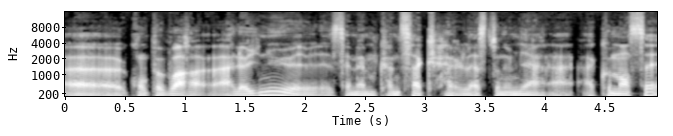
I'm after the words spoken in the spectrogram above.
euh, qu'on peut voir à, l'œil nu, et c'est même comme ça que l'astronomie a, commencé.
